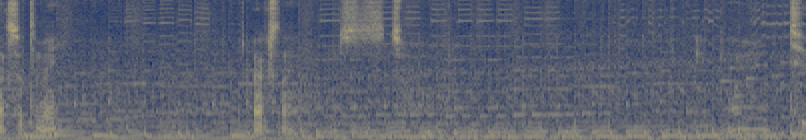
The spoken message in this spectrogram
connects it to me. Actually, just one, two,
